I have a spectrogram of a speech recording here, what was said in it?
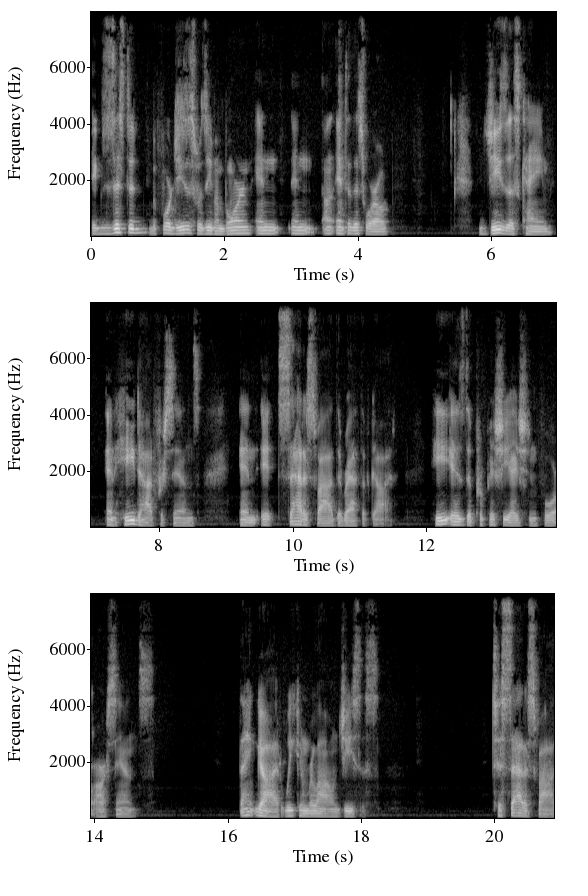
existed before Jesus was even born in, in uh, into this world. Jesus came and he died for sins and it satisfied the wrath of God. He is the propitiation for our sins. Thank God we can rely on Jesus to satisfy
